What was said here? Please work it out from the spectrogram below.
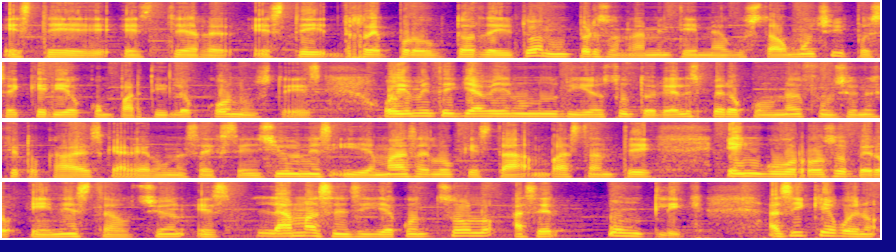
este, este, este reproductor de YouTube. A mí personalmente me ha gustado mucho y pues he querido compartirlo con ustedes. Obviamente ya habían unos videos tutoriales, pero con unas funciones que tocaba descargar unas extensiones y demás, algo que está bastante engorroso, pero en esta opción es la más sencilla con solo hacer un clic. Así que bueno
